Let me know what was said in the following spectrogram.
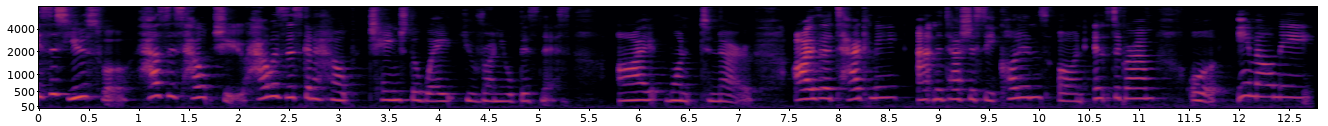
Is this useful? Has this helped you? How is this going to help change the way you run your business? I want to know. Either tag me at Natasha C. Collins on Instagram or email me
